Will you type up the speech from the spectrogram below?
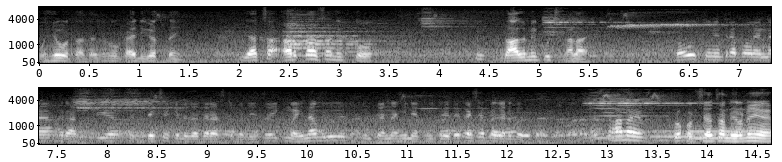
हे होता त्याच्यातून काही निघत नाही. याचा अर्थ असा निघतो दाल में कुछ खाला आहे भाऊ सुनेत्रा पवार यांना राष्ट्रीय अध्यक्ष केलं जातं राष्ट्रपतीचं. एक महिला म्हणून त्यांना ही नेतृत्व येतं. कशा प्रकारे बघतात हा नाही तो पक्षाचा निर्णय आहे.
